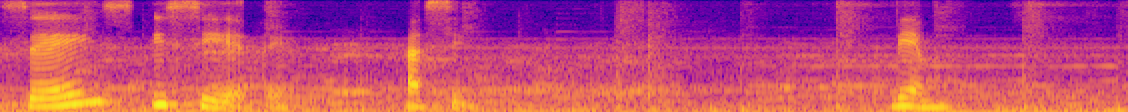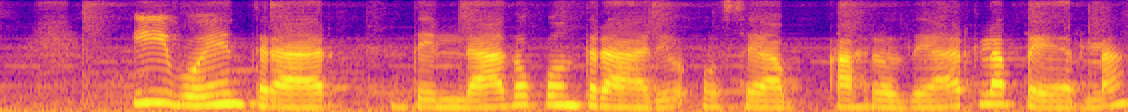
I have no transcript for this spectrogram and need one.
6 y 7. Así. Bien. Y voy a entrar del lado contrario, o sea, a rodear la perla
